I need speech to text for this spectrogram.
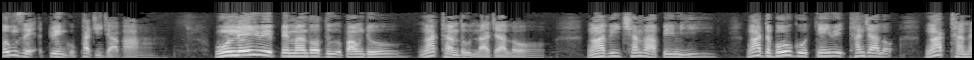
30အတွင်းကိုဖတ်ကြည့်ကြပါဝန်လေး၍ပင်ပန်းသောသူအပေါင်းတို့ငါထံသို့လာကြလော့ငါသည်ချမ်းသာပေးမည်ငါတဘိုးကိုတင်၍ထမ်းကြလော့ငါထံ၌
